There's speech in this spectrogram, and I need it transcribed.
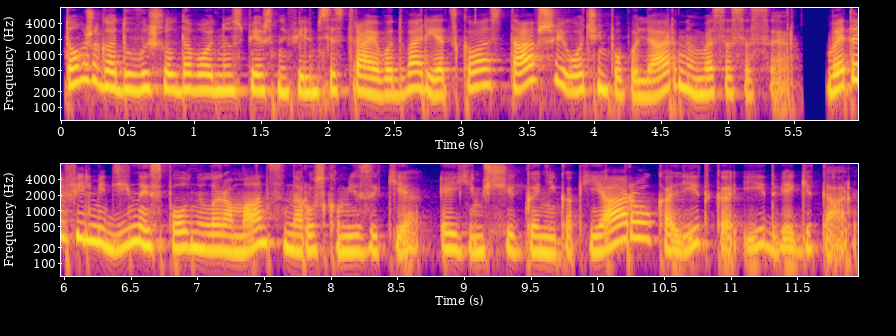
В том же году вышел довольно успешный фильм «Сестра его дворецкого», ставший очень популярным в СССР. В этом фильме Дина исполнила романсы на русском языке «Эй, ямщик, гони как яру», «Калитка» и «Две гитары».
